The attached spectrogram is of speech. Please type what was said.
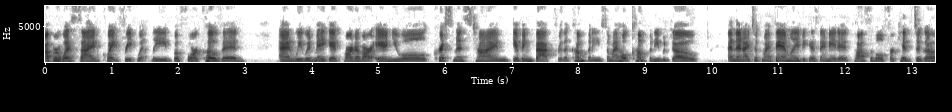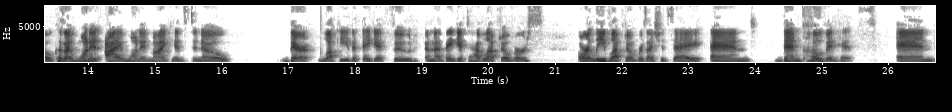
Upper West Side quite frequently before COVID. And we would make it part of our annual Christmas time giving back for the company. So my whole company would go and then I took my family because they made it possible for kids to go because I wanted I wanted my kids to know they're lucky that they get food and that they get to have leftovers or leave leftovers I should say. And then covid hits and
